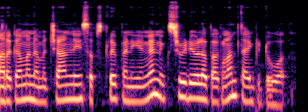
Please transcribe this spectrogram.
மறக்காமல் நம்ம சேனலையும் சப்ஸ்கிரைப் பண்ணிக்கோங்க. நெக்ஸ்ட் வீடியோவில் பார்க்கலாம். தேங்க்யூ டு ஆல்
